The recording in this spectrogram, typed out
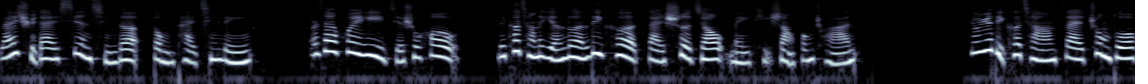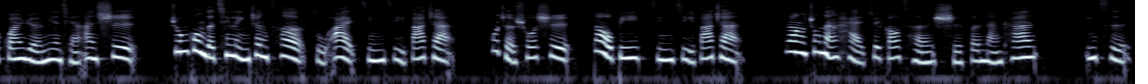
来取代现行的动态清零。而在会议结束后，李克强的言论立刻在社交媒体上疯传。由于李克强在众多官员面前暗示。中共的清零政策阻碍经济发展，或者说是倒逼经济发展，让中南海最高层十分难堪。因此，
